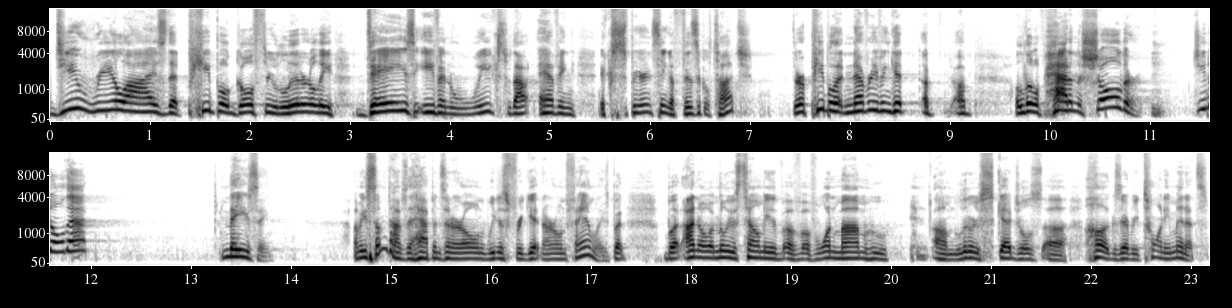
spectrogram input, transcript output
Do you realize that people go through literally days, even weeks without having experiencing a physical touch? There are people that never even get a, a, a little pat on the shoulder. Do you know that? Amazing. I mean, sometimes it happens in our own, we just forget in our own families. But, but I know Emily was telling me of, of, of one mom who um, literally schedules uh, hugs every 20 minutes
